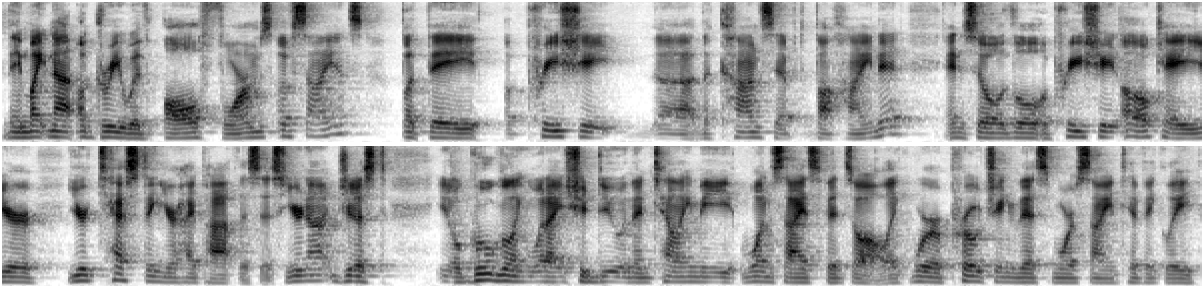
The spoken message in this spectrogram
They might not agree with all forms of science, but they appreciate uh, the concept behind it, and so they'll appreciate. Oh, okay, you're you're testing your hypothesis. You're not just you know googling what I should do and then telling me one size fits all. Like we're approaching this more scientifically.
